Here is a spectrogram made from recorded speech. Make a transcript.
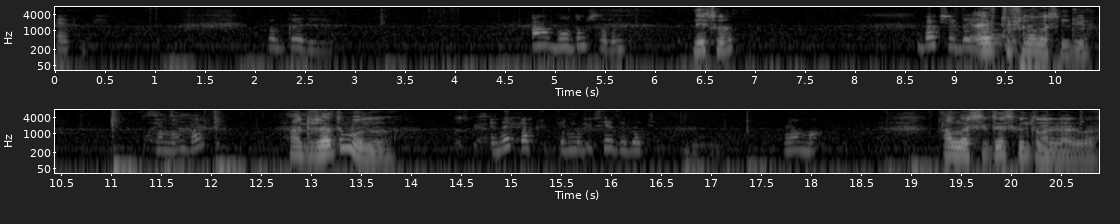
F'miş. Çok garip. Aa buldum sorun. Ne sorun? Bak şurada F tuşuna basın diyor. Tamam bak. Ha düzelttin mi onu? Evet bak kırmızı şey düzeltecek. Ne ama? Ha lastikte sıkıntı var galiba.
